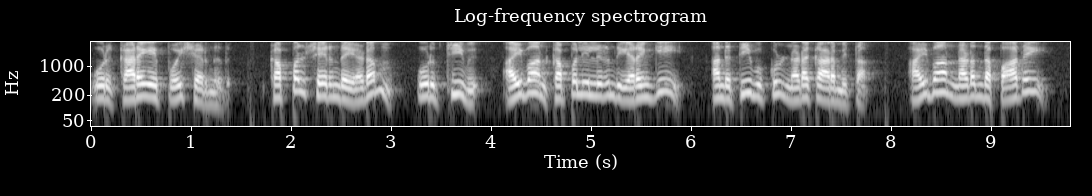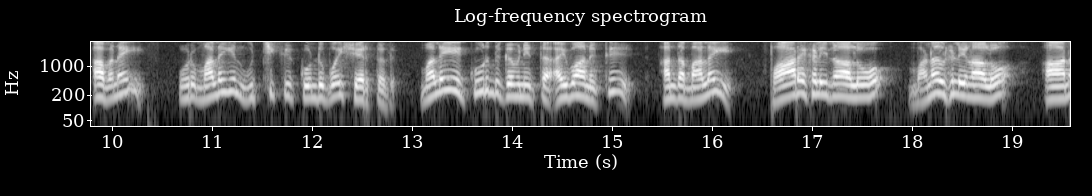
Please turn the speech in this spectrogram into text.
ஒரு கரையை போய் சேர்ந்தது. கப்பல் சேர்ந்த இடம் ஒரு தீவு. ஐவான் கப்பலிலிருந்து இறங்கி அந்த தீவுக்குள் நடக்க ஆரம்பித்தான். ஐவான் நடந்த பாதை அவனை ஒரு மலையின் உச்சிக்கு கொண்டு போய் சேர்த்தது. மலையை கூர்ந்து கவனித்த ஐவானுக்கு அந்த மலை பாறைகளினாலோ மணல்களினாலோ ஆன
